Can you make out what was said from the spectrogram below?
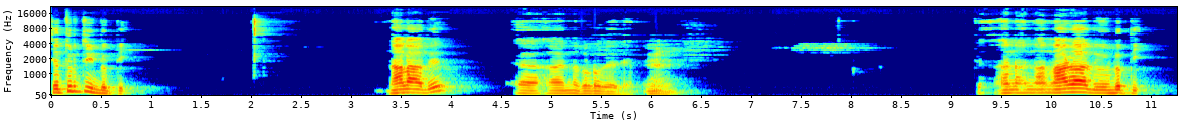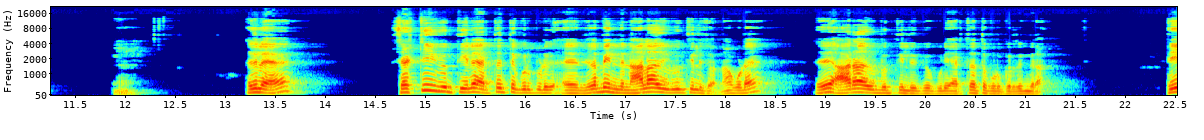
சதுர்த்தி விபக்தி. நாலாவது என்ன சொல்கிறது இது? நாலாவது விபக்தி. இதில் சஷ்டி விபக்தியில் அர்த்தத்தை குறிப்பிடு எல்லாமே இந்த நாலாவது விபக்தியில் சொன்னால் கூட இது ஆறாவது விபக்தியில் இருக்கக்கூடிய அர்த்தத்தை கொடுக்குறதுங்கிறான். தே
